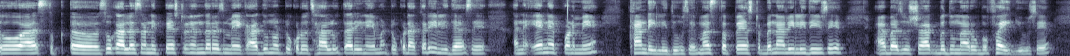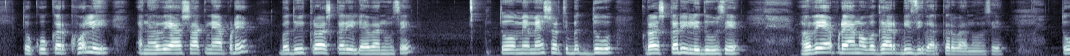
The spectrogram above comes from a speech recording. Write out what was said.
તો આ સૂકા લસણની પેસ્ટની અંદર જ મેં એક આદુનો ટુકડો છાલ ઉતારીને એમાં ટુકડા કરી લીધા છે અને એને પણ મેં ખાંડી લીધું છે. મસ્ત પેસ્ટ બનાવી લીધી છે. આ બાજુ શાક બધું મારું બફાઈ ગયું છે. તો કુકર ખોલી અને હવે આ શાકને આપણે બધું ક્રશ કરી લેવાનું છે. તો મેં મેશરથી બધું ક્રશ કરી લીધું છે. હવે આપણે આનો વઘાર બીજી વાર કરવાનો છે. તો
